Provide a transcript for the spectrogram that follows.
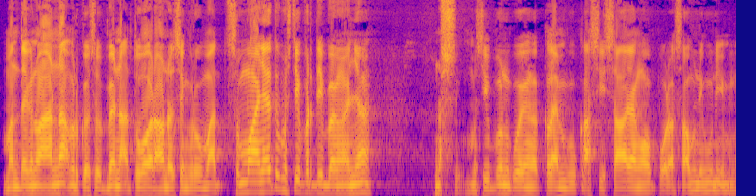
Mentengno anak mergo sok nak tuwa ora ono sing rumat. Semuanya itu mesti pertimbangannya nafsu. Meskipun kowe ngeklaim ku kasih sayang opo lah sak muni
